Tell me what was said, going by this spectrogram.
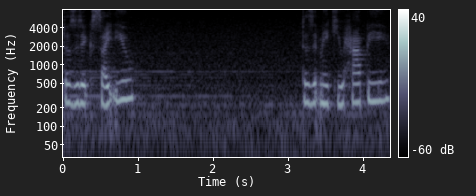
Does it excite you? Does it make you happy?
